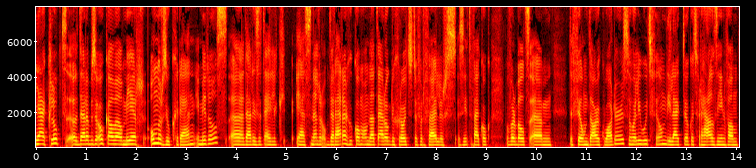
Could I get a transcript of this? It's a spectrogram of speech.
Ja, klopt. Daar hebben ze ook al wel meer onderzoek gedaan inmiddels. Uh, daar is het eigenlijk ja, sneller op de radar gekomen, omdat daar ook de grootste vervuilers zitten. Vaak ook bijvoorbeeld um, de film Dark Waters, de Hollywood-film, die lijkt ook het verhaal zien van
